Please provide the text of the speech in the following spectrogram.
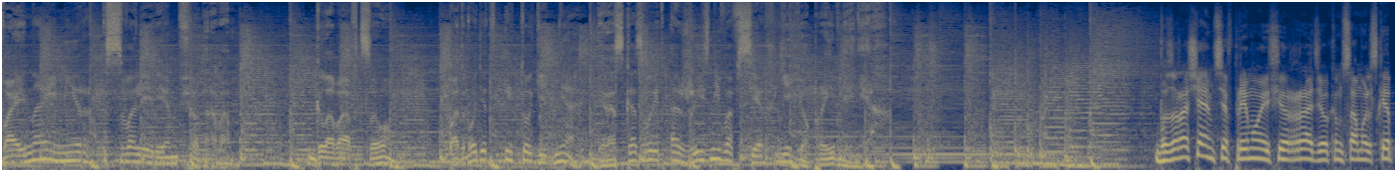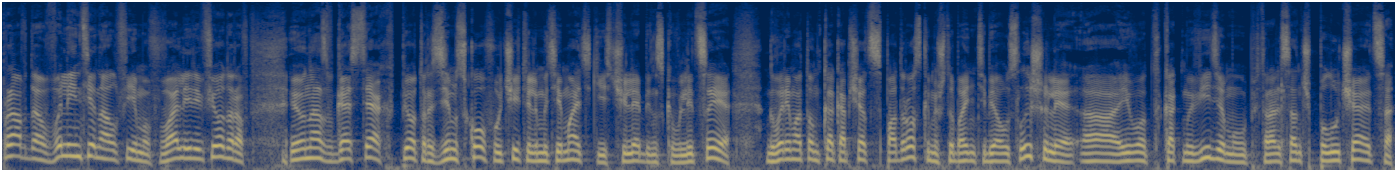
«Война и мир» с Валерием Федоровым. Глава ВЦО подводит итоги дня и рассказывает о жизни во всех ее проявлениях. Возвращаемся в прямой эфир радио «Комсомольская правда». Валентин Алфимов, Валерий Федоров. И у нас в гостях Петр Земсков, учитель математики из Челябинского лицея. Говорим о том, как общаться с подростками, чтобы они тебя услышали. А, и вот, как мы видим, у Петра Александровича получается,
